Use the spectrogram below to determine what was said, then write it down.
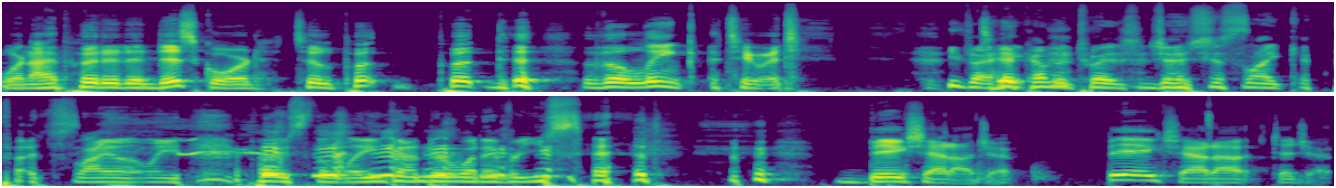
when I put it in Discord to put put the, the link to it. He's like, hey, come to Twitch. Joe's just like silently post the link under whatever you said. Big shout out, Joe. Big shout out to Joe.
